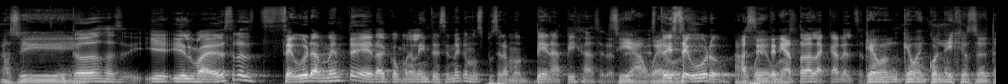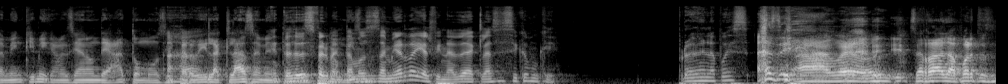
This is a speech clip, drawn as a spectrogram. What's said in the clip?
Así... Y todos así. Y, y el maestro seguramente era como la intención de que nos pusiéramos bien a pija, cérate. Sí, a Estoy huevos. seguro. A así huevos. tenía toda la cara el. Qué buen, qué buen colegio, o sea, también química me enseñaron de átomos y Ajá. perdí la clase. ¿me Entonces fermentamos esa mierda y al final de la clase así como que... Pruébenla pues. Así. Ah, bueno. Cerraba la puerta. así.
